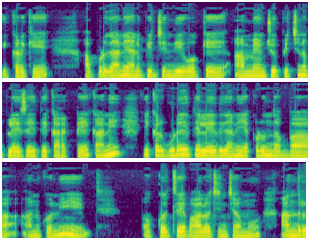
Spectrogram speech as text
ఇక్కడికి. అప్పుడు కానీ అనిపించింది ఓకే మేము చూపించిన ప్లేస్ అయితే కరెక్టే కానీ ఇక్కడ గుడి అయితే లేదు కానీ ఎక్కడుందబ్బా అనుకొని కొద్దిసేపు ఆలోచించాము. అందరూ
